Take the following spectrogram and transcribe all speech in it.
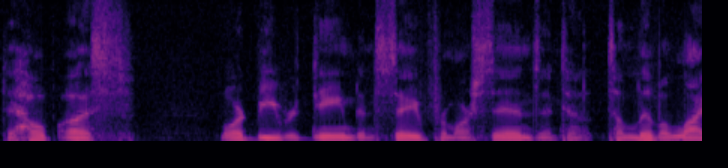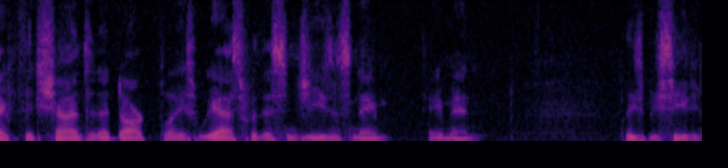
to help us, Lord, be redeemed and saved from our sins and to, to live a life that shines in a dark place. We ask for this in Jesus' name. Amen. Please be seated.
